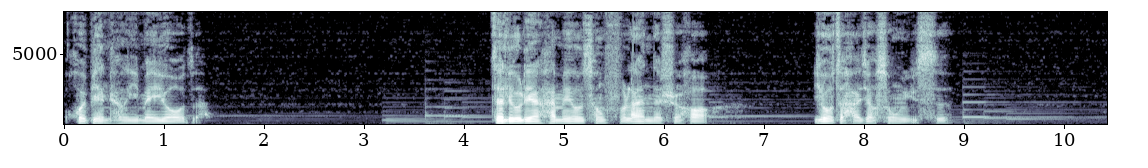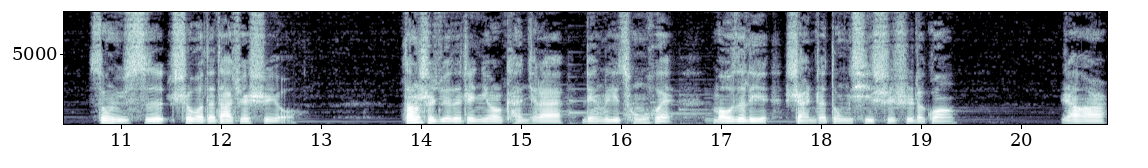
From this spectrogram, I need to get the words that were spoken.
会变成一枚柚子。在榴莲还没有曾腐烂的时候。柚子还叫宋雨思。宋雨思是我的大学室友，当时觉得这妞看起来伶俐聪慧，眸子里闪着洞悉世事的光。然而，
